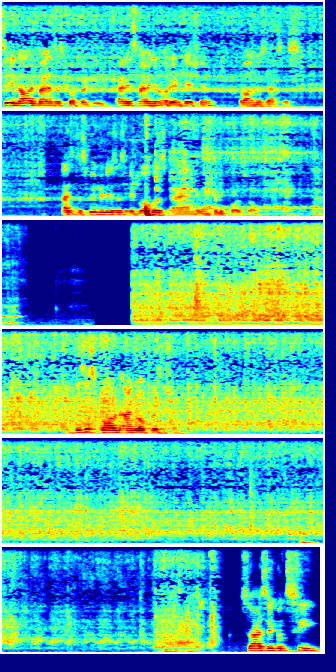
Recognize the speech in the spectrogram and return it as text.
See now it balances perfectly and it's having an orientation along this axis. As the speed reduces, it wobbles and eventually falls down. This is called angle of precession. So as you could see,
